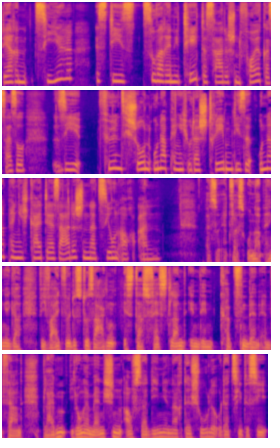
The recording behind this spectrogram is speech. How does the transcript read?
Deren Ziel ist die Souveränität des sardischen Volkes. Also sie fühlen sich schon unabhängig oder streben diese Unabhängigkeit der sardischen Nation auch an also etwas unabhängiger, wie weit würdest du sagen, ist das Festland in den Köpfen denn entfernt? Bleiben junge Menschen auf Sardinien nach der Schule oder zieht es sie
